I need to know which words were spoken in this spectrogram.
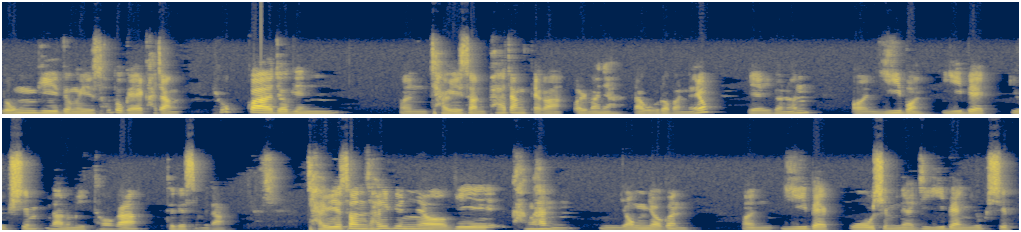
용기 등의 소독에 가장 효과적인 음, 자외선 파장대가 얼마냐라고 물어봤네요. 예, 이거는 2번 어, 260 나노미터가 되겠습니다. 자외선 살균력이 강한 영역은 250 내지 260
